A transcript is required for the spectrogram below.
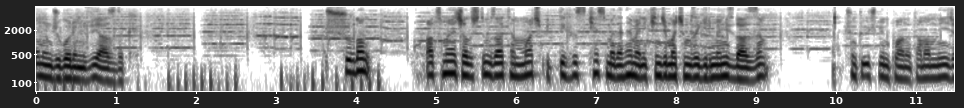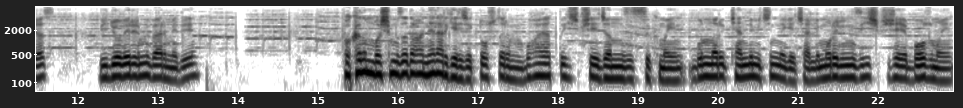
10. golümüzü yazdık. Şuradan atmaya çalıştım. Zaten maç bitti. Hız kesmeden hemen ikinci maçımıza girmemiz lazım. Çünkü 3000 puanı tamamlayacağız. Video verir mi? Vermedi. Bakalım başımıza daha neler gelecek dostlarım. Bu hayatta hiçbir şeye canınızı sıkmayın. Bunları kendim için de geçerli. Moralinizi hiçbir şeye bozmayın.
